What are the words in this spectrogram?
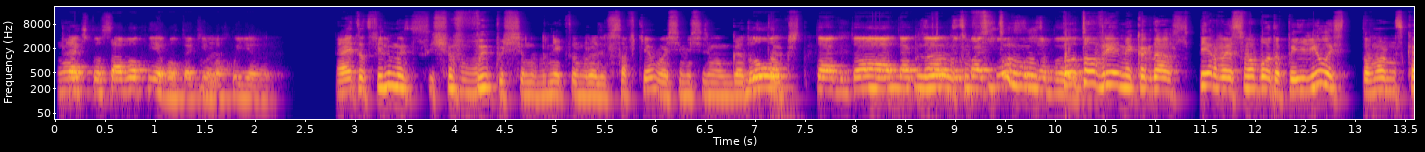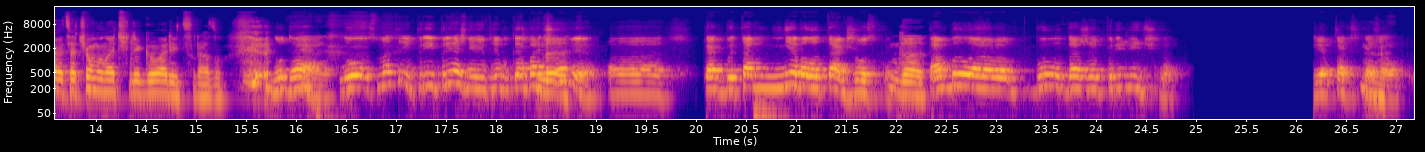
Ну, так что совок не был таким да. охуенным. А этот фильм еще выпущен в некотором роде в Совке в 87 году. Ну, так что... тогда, ну, тогда ну, Горбачев уже был. То, то время, когда первая свобода появилась, то можно сказать, о чем мы начали говорить сразу. Ну да. Ну смотри, при прежнем, при Горбачеве, да. э, как бы там не было так жестко. Да. Там было, было даже прилично. Я бы так сказал. Да.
